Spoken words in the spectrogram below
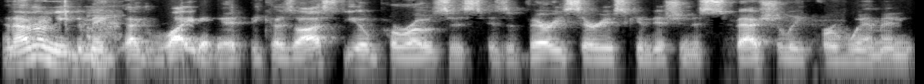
And I don't need to make like, light of it because osteoporosis is a very serious condition, especially for women,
